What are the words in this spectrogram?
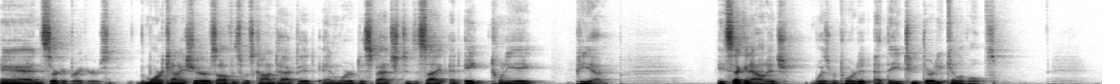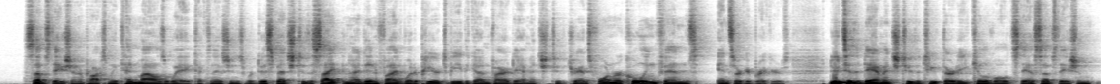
and circuit breakers the Moore County Sheriff's Office was contacted and were dispatched to the site at 8:28 p.m. A second outage was reported at the 230 kilovolts substation approximately 10 miles away. Technicians were dispatched to the site and identified what appeared to be the gunfire damage to the transformer, cooling fins, and circuit breakers. Due to the damage to the 230 kilovolts substation,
